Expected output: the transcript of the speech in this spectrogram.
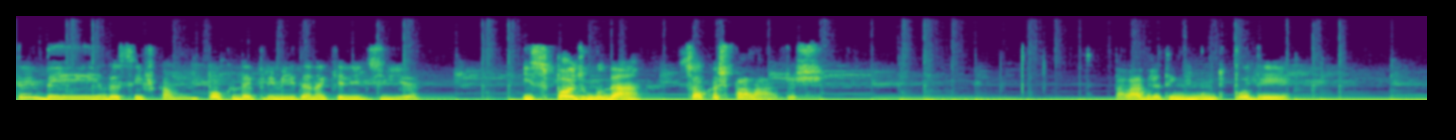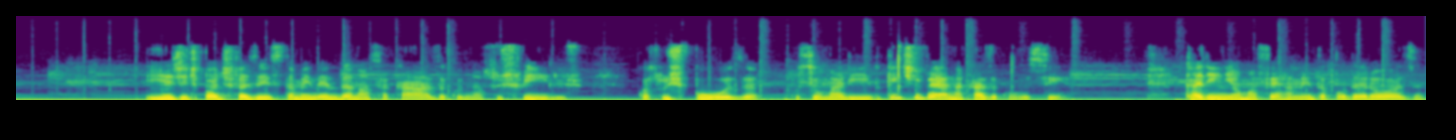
tendendo assim, ficar um pouco deprimida naquele dia, isso pode mudar só com as palavras. A palavra tem muito poder. E a gente pode fazer isso também dentro da nossa casa, com os nossos filhos, com a sua esposa, com o seu marido, quem estiver na casa com você. Carinho é uma ferramenta poderosa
